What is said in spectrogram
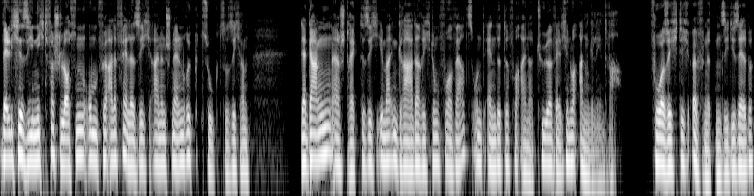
welche sie nicht verschlossen, um für alle Fälle sich einen schnellen Rückzug zu sichern. Der Gang erstreckte sich immer in gerader Richtung vorwärts und endete vor einer Tür, welche nur angelehnt war. Vorsichtig öffneten sie dieselbe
